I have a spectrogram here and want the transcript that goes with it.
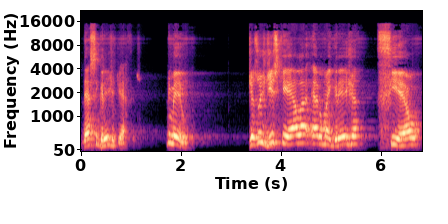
dessa igreja de Éfeso. Primeiro, Jesus diz que ela era uma igreja fiel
